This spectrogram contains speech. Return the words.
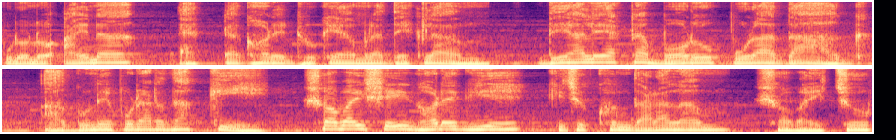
পুরনো আয়না একটা ঘরে ঢুকে আমরা দেখলাম দেয়ালে একটা বড় পোড়া দাগ। আগুনে পোড়ার দাগ কি? সবাই সেই ঘরে গিয়ে কিছুক্ষণ দাঁড়ালাম সবাই চুপ।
